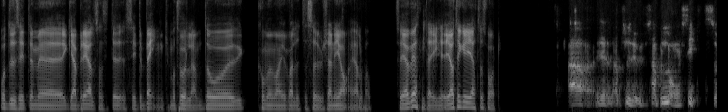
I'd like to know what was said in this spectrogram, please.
och du sitter med Gabriel som sitter, sitter bänk mot Fulham. Då kommer man ju vara lite sur, känner jag i alla fall. Så jag vet inte riktigt. Jag tycker det är jättesvårt. Absolut. Så här på lång sikt så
